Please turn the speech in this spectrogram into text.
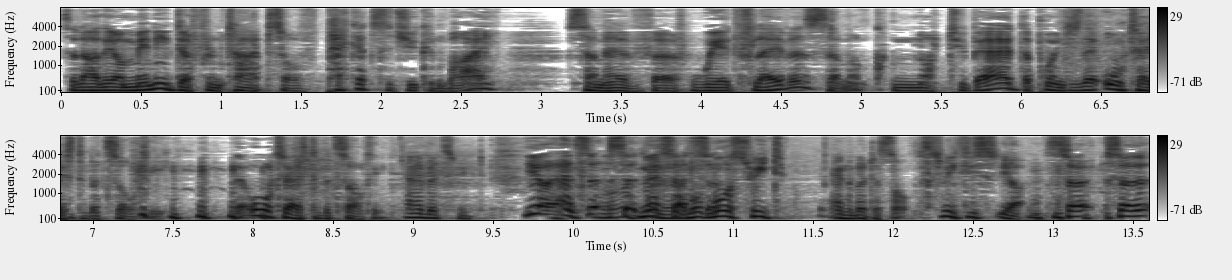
So now there are many different types of packets that you can buy. Some have uh, weird flavors. Some are not too bad. The point is they all taste a bit salty. they all taste a bit salty and a bit sweet. Yeah, and so, so no, that's no, more, So- more sweet and a bit of salt. Sweeties, yeah. So, so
